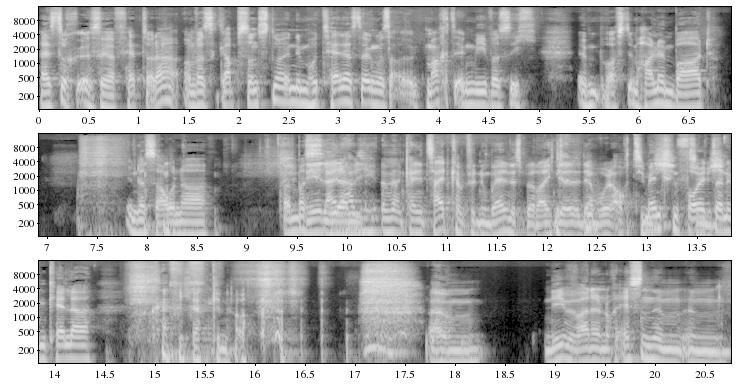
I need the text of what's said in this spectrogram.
Das ist doch sehr fett, oder? Und was gab's sonst nur in dem Hotel? Hast du irgendwas gemacht? Irgendwie, was ich, im, was im Hallenbad, in der Sauna, beim Nee, leider habe ich keine Zeit gehabt für den Wellness-Bereich, der, der wohl auch ziemlich. Menschen foltern ziemlich, im Keller. Ja, genau. ähm, nee, wir waren dann noch essen im, im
